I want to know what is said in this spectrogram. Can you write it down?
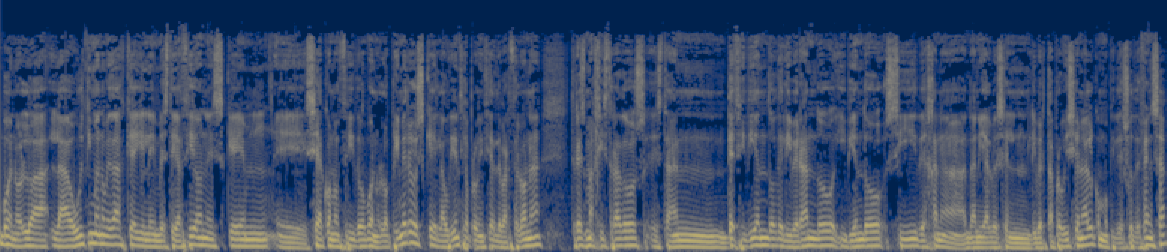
Bueno, la, última novedad que hay en la investigación es que mm, eh, se ha conocido, bueno, lo primero es que la Audiencia Provincial de Barcelona, tres magistrados están decidiendo, deliberando y viendo si dejan a Dani Alves en libertad provisional, como pide su defensa,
